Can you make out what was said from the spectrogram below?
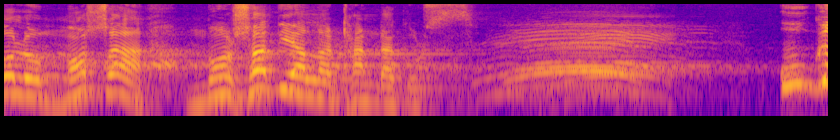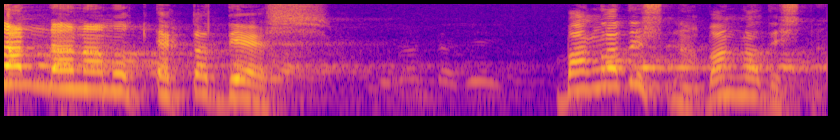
হলো মশা। মশা দিয়ে আল্লাহ ঠান্ডা করছে। উগান্ডা নামক একটা দেশ। বাংলাদেশ না বাংলাদেশ না,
